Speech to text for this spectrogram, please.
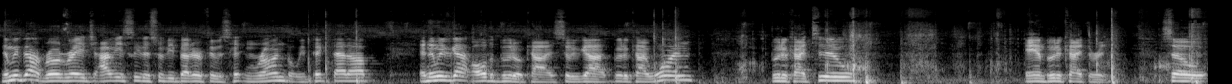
Then we've got Road Rage. Obviously, this would be better if it was hit and run, but we picked that up. And then we've got all the Budokais. So we've got Budokai 1, Budokai 2, and Budokai 3. So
